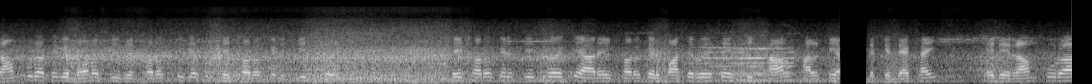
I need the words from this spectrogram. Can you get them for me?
রামপুরা থেকে বনশ্রী যে সড়কটি গেছে, সেই সড়কের চিত্র সেই সড়কের চিত্র রয়েছে আর এই সড়কের পাশে রয়েছে একটি খাল। খালটি আপনাদেরকে দেখাই। এটি রামপুরা,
